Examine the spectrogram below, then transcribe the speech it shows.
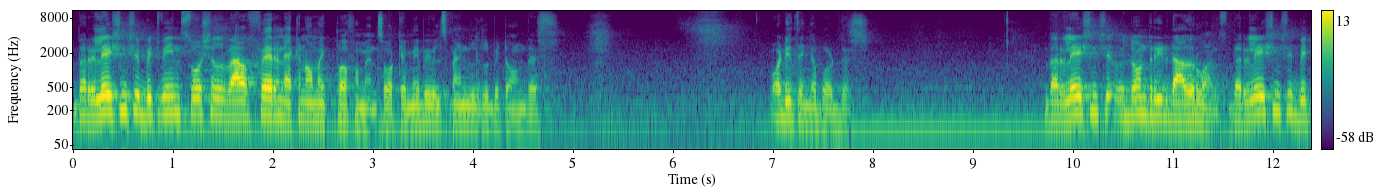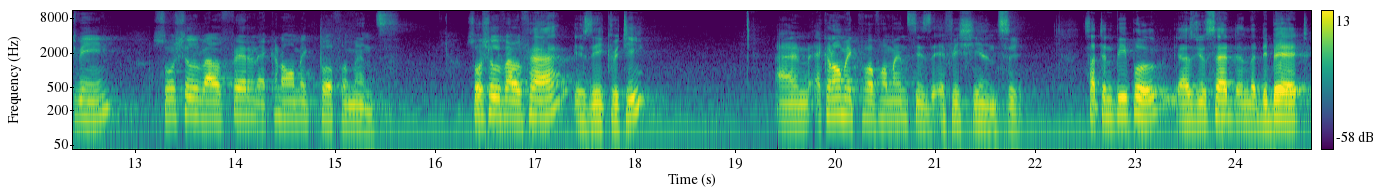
The relationship between social welfare and economic performance. Okay, maybe we'll spend a little bit on this. What do you think about this? The relationship, don't read the other ones. The relationship between social welfare and economic performance. Social welfare is equity and economic performance is efficiency. Certain people, as you said in the debate,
